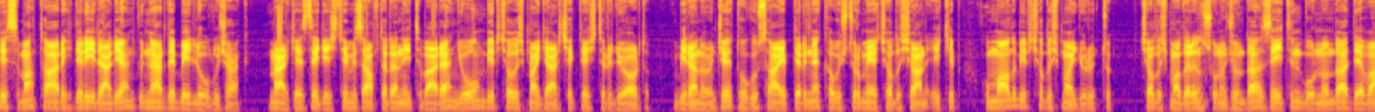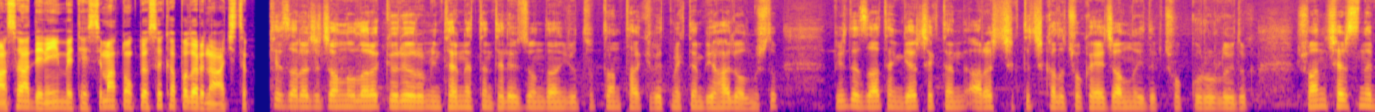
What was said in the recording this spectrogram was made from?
teslimat tarihleri ilerleyen günlerde belli olacak. Merkezde geçtiğimiz haftadan itibaren yoğun bir çalışma gerçekleştiriliyordu. Bir an önce TOG'u sahiplerine kavuşturmaya çalışan ekip hummalı bir çalışma yürüttü. Çalışmaların sonucunda Zeytinburnu'nda devasa deneyim ve teslimat noktası kapılarını açtı. kez aracı canlı olarak görüyorum. İnternetten, televizyondan, YouTube'dan takip etmekten bir hal olmuştuk. Bir de zaten gerçekten araç çıktı çıkalı çok heyecanlıydık, çok gururluyduk. Şu an içerisinde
